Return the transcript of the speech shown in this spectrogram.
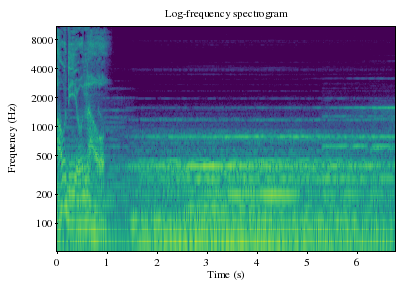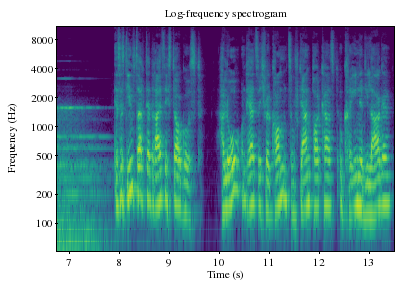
Audio Now. Es ist Dienstag, der 30. August. Hallo und herzlich willkommen zum Stern-Podcast Ukraine die Lage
